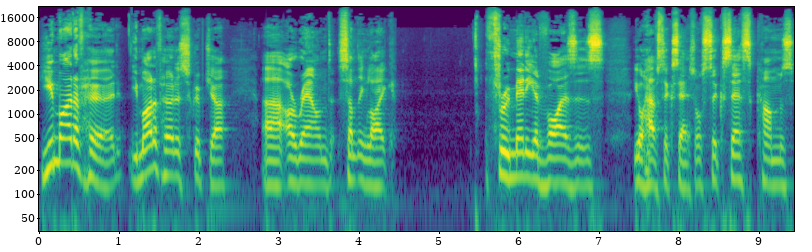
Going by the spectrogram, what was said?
You might have heard you might have heard a scripture uh, around something like through many advisors you'll have success, or success comes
